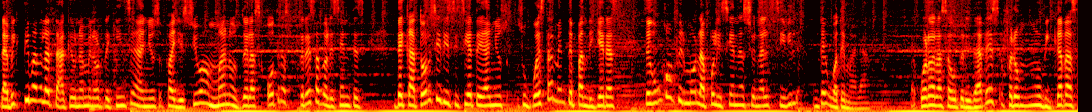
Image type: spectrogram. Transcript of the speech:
La víctima del ataque, una menor de 15 años, falleció a manos de las otras tres adolescentes de 14 y 17 años, supuestamente pandilleras, según confirmó la Policía Nacional Civil de Guatemala. De acuerdo a las autoridades, fueron ubicadas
